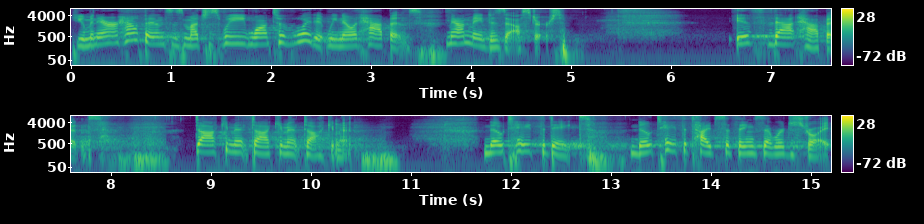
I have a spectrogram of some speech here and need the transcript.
Human error happens as much as we want to avoid it. We know it happens. Man made disasters. If that happens, document, document, document. Notate the dates. Notate the types of things that were destroyed.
